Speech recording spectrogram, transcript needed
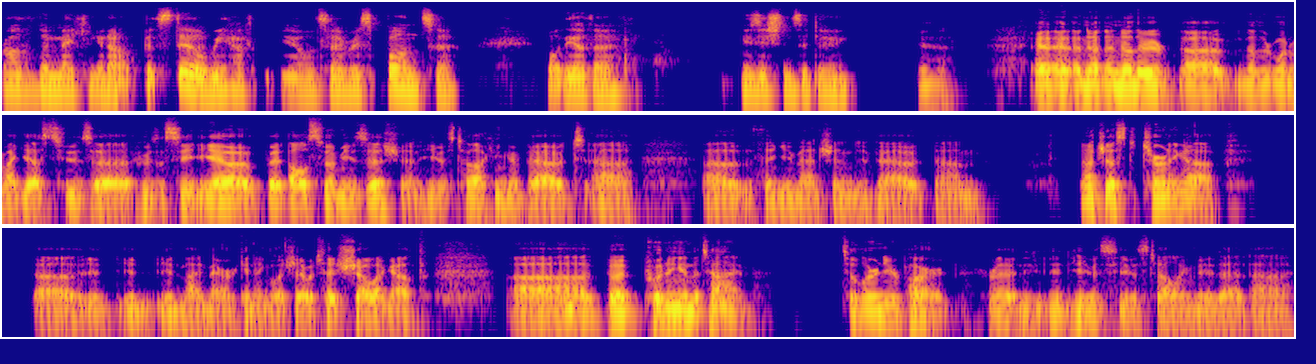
rather than making it up. But still, we have to be able to respond to what the other musicians are doing. Yeah. And, another uh, another one of my guests who's a who's a CEO but also a musician. He was talking about uh, uh, the thing you mentioned about um, not just turning up. Uh, in, in, in, my American English, I would say showing up, uh, but putting in the time to learn your part. Right? And he was he was telling me that uh,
